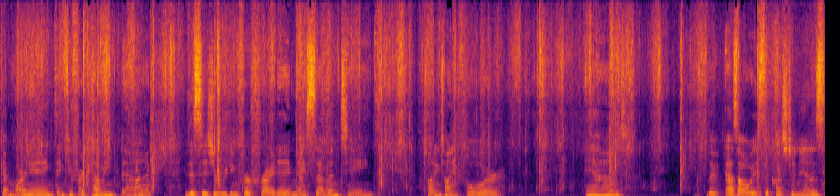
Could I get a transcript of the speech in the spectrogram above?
Good morning. Thank you for coming back. This is your reading for Friday, May 17th, 2024. And the, as always, the question is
